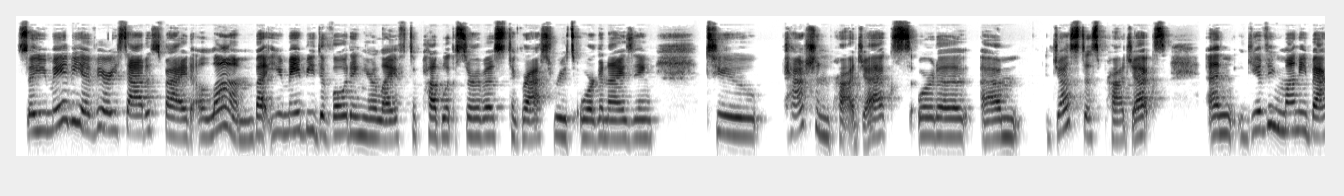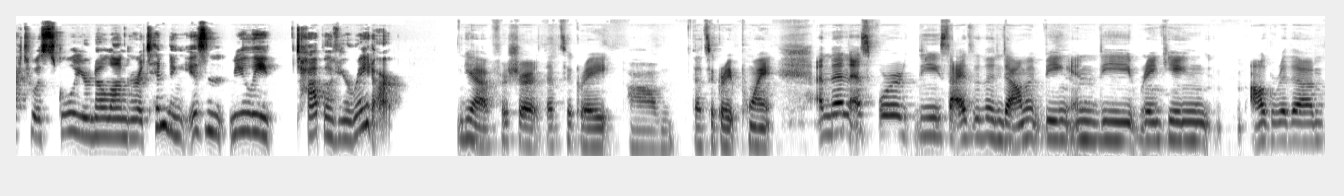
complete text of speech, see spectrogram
So you may be a very satisfied alum, but you may be devoting your life to public service, to grassroots organizing, to passion projects, or to um, justice projects. And giving money back to a school you're no longer attending isn't really top of your radar. Yeah, for sure. That's a great um, that's a great point. And then as for the size of the endowment being in the ranking algorithm,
